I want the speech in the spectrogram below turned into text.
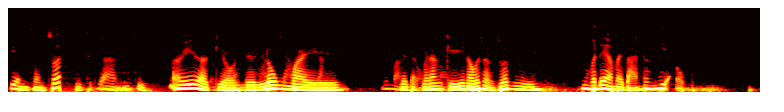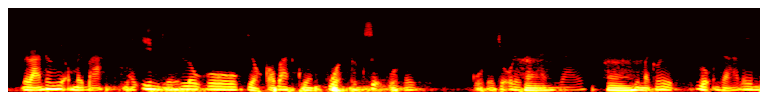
tiền sản xuất thì thực ra cũng chỉ Tao nghĩ là kiểu hai lúc mày nhưng mà mày đặt mày đăng ký nó mới sản xuất nhưng vấn đề là mày bán thương hiệu. Mày bán thương hiệu mày bán mày in cái logo kiểu có bản quyền của thực sự của cái của cái chỗ để phát À. hành ra ấy À. thì mày có thể độn giá lên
